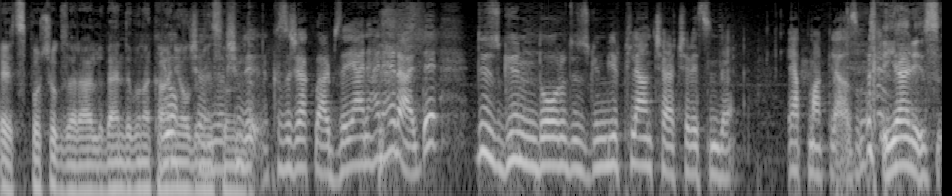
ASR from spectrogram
Evet spor çok zararlı. Ben de buna kani yok oldum en canım sonunda. şimdi kızacaklar bize. Yani hani herhalde düzgün doğru düzgün bir plan çerçevesinde yapmak lazım. E Yani s-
